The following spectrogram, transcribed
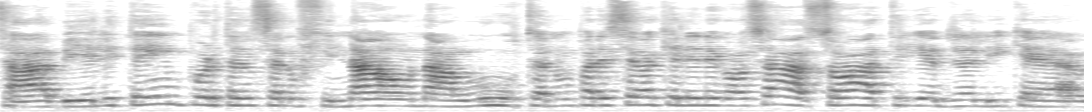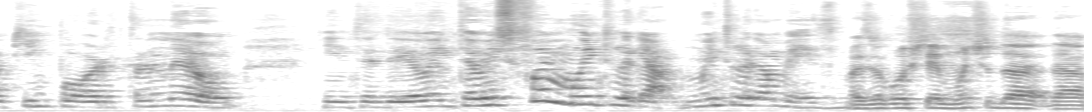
sabe? Ele tem importância no final, na luta, não pareceu aquele negócio, ah, só a tríade ali que é o que importa, não. Entendeu? Então isso foi muito legal, muito legal mesmo. Mas eu gostei muito da, da,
